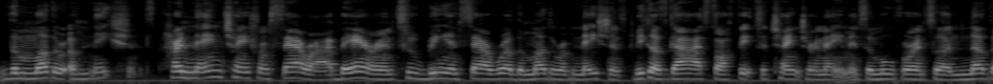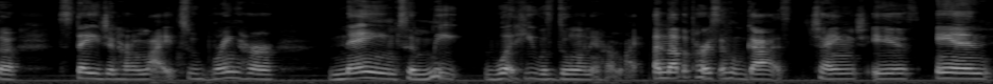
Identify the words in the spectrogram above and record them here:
the mother of nations. Her name changed from Sarai, barren, to being Sarah, the mother of nations, because God saw fit to change her name and to move her into another stage in her life, to bring her name to meet what he was doing in her life. Another person who God changed is in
